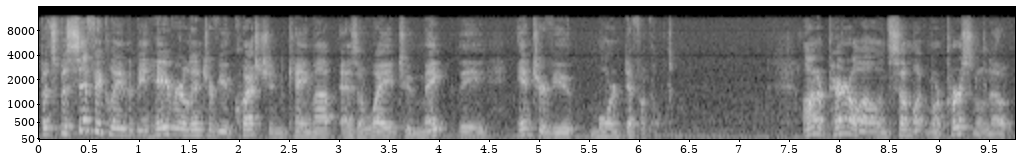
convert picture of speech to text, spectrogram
but specifically the behavioral interview question came up as a way to make the interview more difficult. On a parallel and somewhat more personal note,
